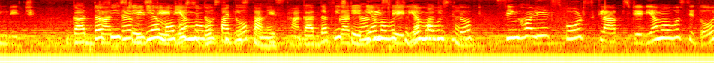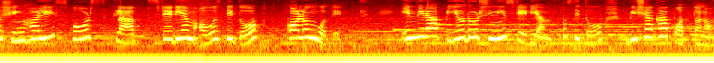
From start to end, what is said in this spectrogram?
ইন্ডিজ। গাদ্দাফি স্টেডিয়াম অবস্থিত পাকিস্তানে। গাদ্দাফি স্টেডিয়াম অবস্থিত Pakistan. Sinhalese Sports Club Stadium অবস্থিত সিংহলি স্পোর্টস ক্লাব স্টেডিয়াম অবস্থিত কলম্বোতে। ইন্দিরা প্রিয়দর্শিনী স্টেডিয়াম অবস্থিত বিশাখাপত্তনম।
